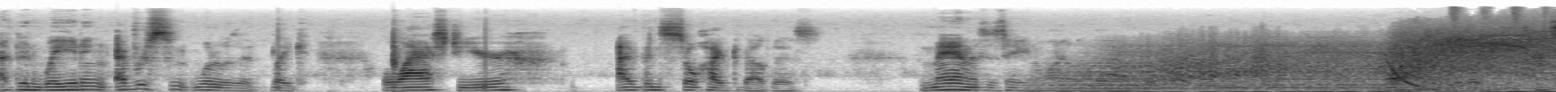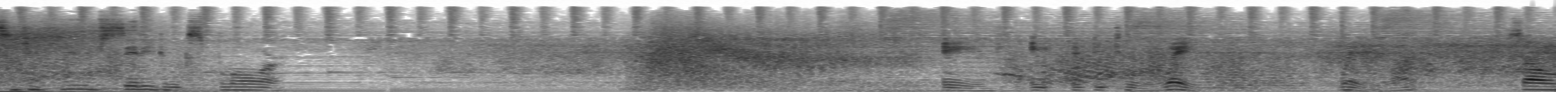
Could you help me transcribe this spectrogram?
I've been waiting ever since, what was it, like, last year? I've been so hyped about this. Man, this is taking a while. It's such a huge city to explore. Age 852. Wait wait, what? So,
